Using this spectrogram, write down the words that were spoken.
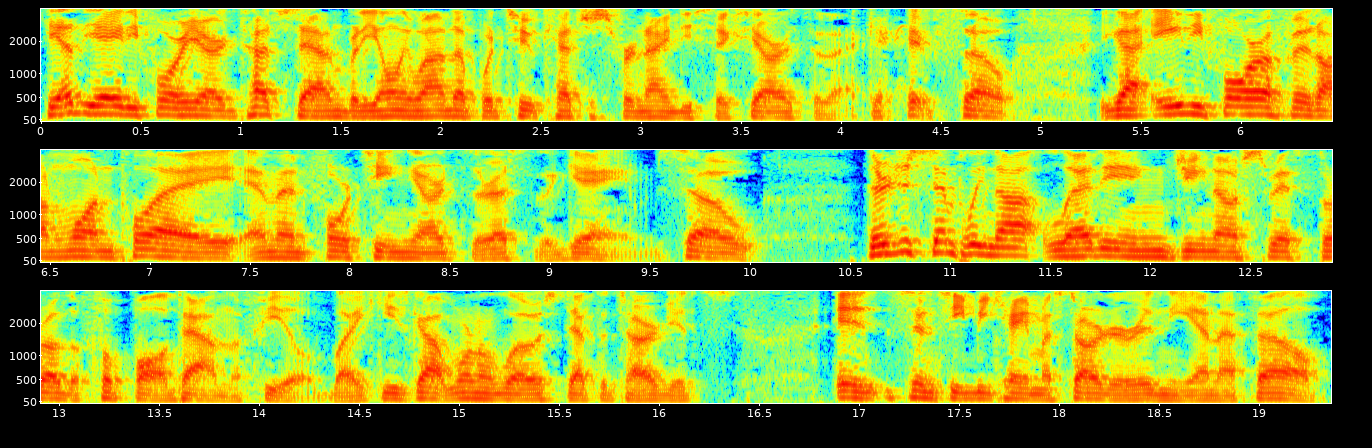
he had the 84 yard touchdown, but he only wound up with two catches for 96 yards to that game. So you got 84 of it on one play and then 14 yards the rest of the game. So they're just simply not letting Geno Smith throw the football down the field. Like he's got one of the lowest depth of targets in, since he became a starter in the NFL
